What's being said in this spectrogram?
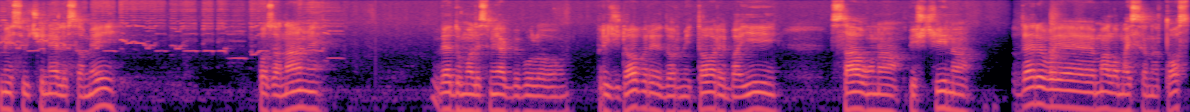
Mi si učinili samej, поза нами. Видумали smo, як би було пріч добре, дормітори, баї, сауна, піщина. Дерево є мало майсенатост,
